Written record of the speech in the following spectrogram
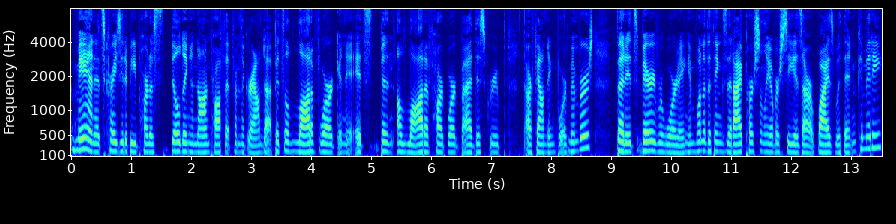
man, it's crazy to be part of building a nonprofit from the ground up. It's a lot of work, and it's been a lot of hard work by this group, our founding board members. But it's very rewarding. And one of the things that I personally oversee is our Wise Within committee,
